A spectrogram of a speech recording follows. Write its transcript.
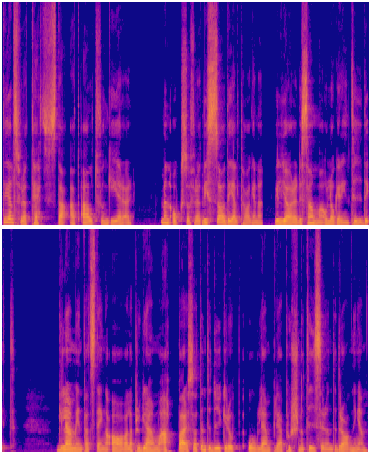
dels för att testa att allt fungerar, men också för att vissa av deltagarna vill göra detsamma och loggar in tidigt. Glöm inte att stänga av alla program och appar så att det inte dyker upp olämpliga pushnotiser under dragningen.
